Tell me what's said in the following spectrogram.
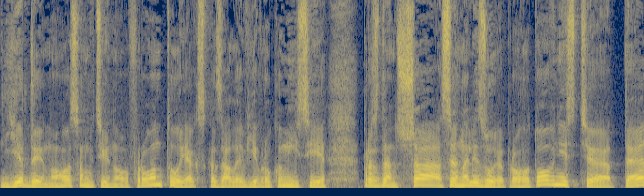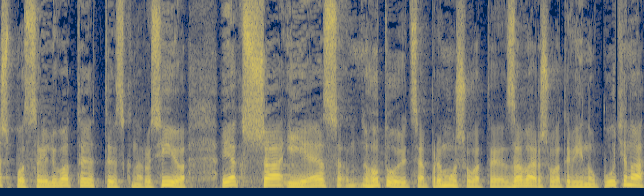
Єдиного санкційного фронту, як сказали в Єврокомісії, президент США сигналізує про готовність е, теж посилювати тиск на Росію. Як США і ЄС готуються примушувати завершувати війну Путіна,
